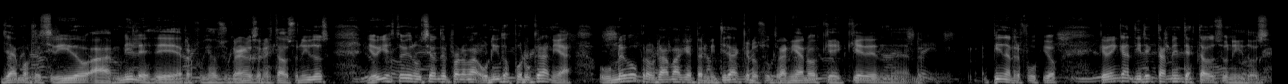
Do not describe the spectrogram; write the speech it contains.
Ya hemos recibido a miles de refugiados ucranianos en Estados Unidos y hoy estoy anunciando el programa Unidos por Ucrania, un nuevo programa que permitirá que los ucranianos que quieren piden refugio que vengan directamente a Estados Unidos.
